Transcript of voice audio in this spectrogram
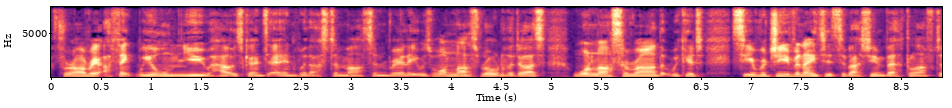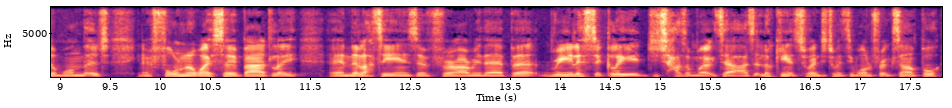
Ferrari, I think we all knew how it was going to end with Aston Martin, really. It was one last roll of the dice, one last hurrah that we could see a rejuvenated Sebastian Vettel after one that had, you know, fallen away so badly in the latter years of Ferrari there. But realistically, it just hasn't worked out, has it? Looking at 2021, for example,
